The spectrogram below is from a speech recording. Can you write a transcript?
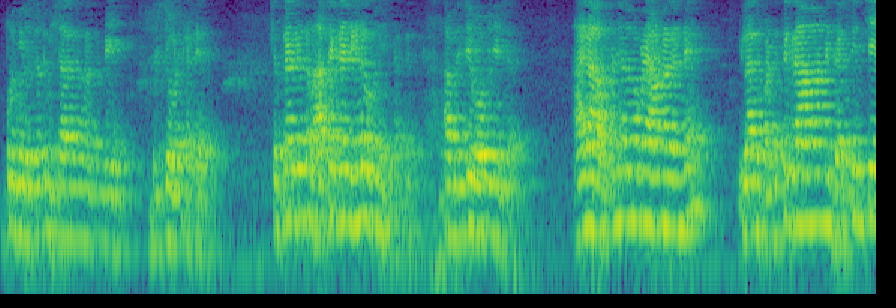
ఇప్పుడు మీరు వచ్చినట్టు విశాలంగా ఉన్నటువంటి బ్రిడ్జ్ ఒకటి కట్టారు. చిత్రం ఏంటంటే రాజశేఖర రెడ్డి గారు ఓపెన్ చేశారు. ఆ బ్రిడ్జి ఓపెన్ చేశారు. ఆయన ఓపెన్ చేసినప్పుడు ఏమన్నాడంటే ఇలాంటి పండిత గ్రామాన్ని దర్శించే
